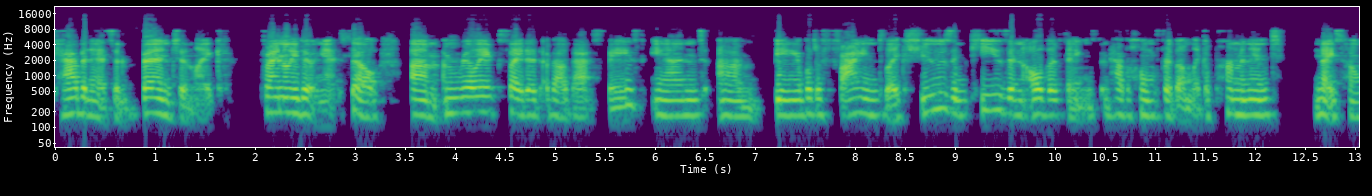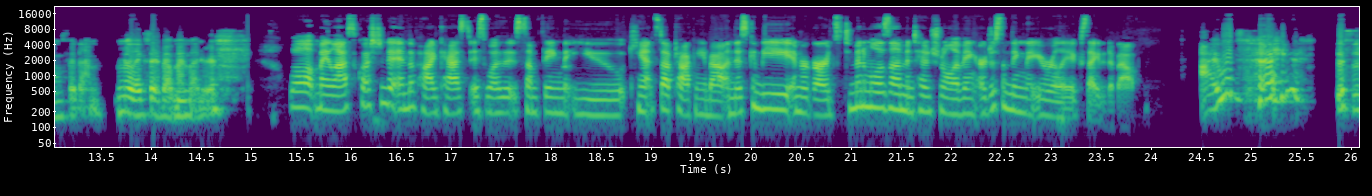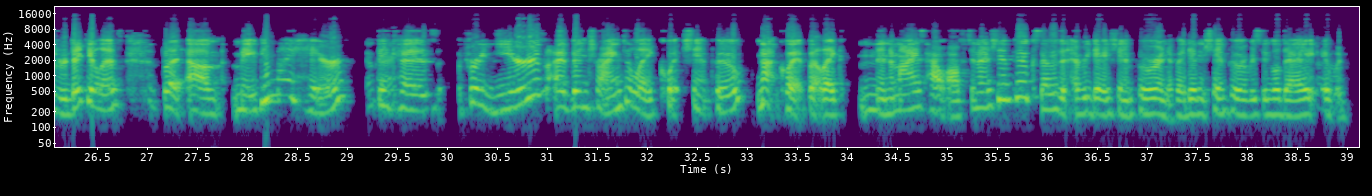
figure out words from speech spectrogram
cabinets and a bench and like finally doing it. So um, I'm really excited about that space and um, being able to find like shoes and keys and all the things and have a home for them, like a permanent, nice home for them. I'm really excited about my mudroom. Well, my last question to end the podcast is was it something that you can't stop talking about? And this can be in regards to minimalism, intentional living, or just something that you're really excited about. I would say this is ridiculous, but um, maybe my hair okay. because for years I've been trying to like quit shampoo, not quit, but like minimize how often I shampoo because I was an everyday shampooer, and if I didn't shampoo every single day, uh-huh. it would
